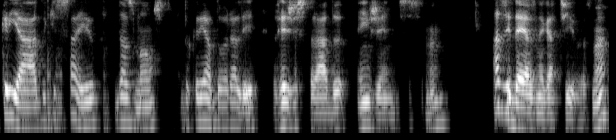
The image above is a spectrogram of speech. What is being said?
criado que saiu das mãos do Criador ali, registrado em Gênesis. Né? As ideias negativas, né?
